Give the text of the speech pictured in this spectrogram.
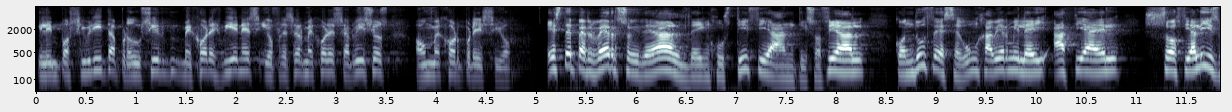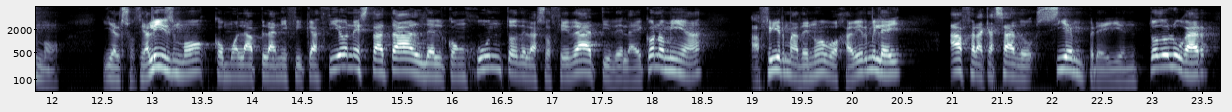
y le imposibilita producir mejores bienes y ofrecer mejores servicios a un mejor precio. Este perverso ideal de injusticia antisocial conduce, según Javier Milei, hacia el socialismo, y el socialismo, como la planificación estatal del conjunto de la sociedad y de la economía, afirma de nuevo Javier Milei, ha fracasado siempre y en todo lugar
